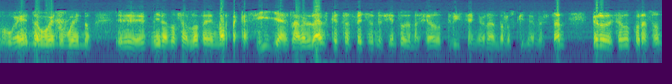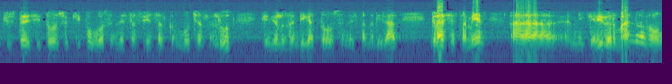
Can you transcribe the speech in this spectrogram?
bueno, bueno, bueno. Eh, mira, nos habló también Marta Casillas. La verdad es que estas fechas me siento demasiado triste añorando a los que ya no están, pero deseo corazón que ustedes y todo su equipo gocen estas fiestas con mucha salud. Que Dios los bendiga a todos en esta Navidad. Gracias también a mi querido hermano, a don,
